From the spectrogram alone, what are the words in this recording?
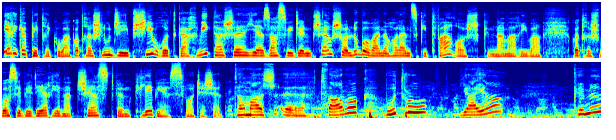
Erika Petrikova, kotraž ľudí przy wrotkach witaše, je zaswiedzen przewszo lubowany holandski twarożk nawariła, kotryż wosebie derje na czerstwym klebie swotysze. To masz e, twarok, butru, jaja, kymmel,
